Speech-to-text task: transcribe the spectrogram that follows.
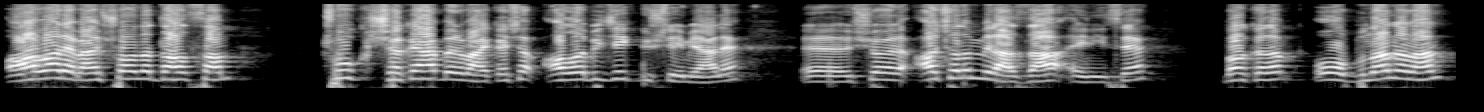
Aa var ya ben şu anda dalsam çok şaka yapmıyorum arkadaşlar. Alabilecek güçteyim yani. Ee, şöyle açalım biraz daha en iyisi. Bakalım. O bunlar ne lan?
